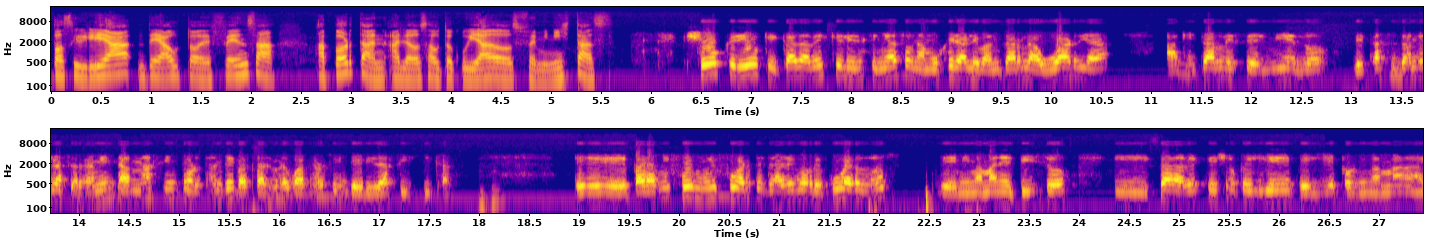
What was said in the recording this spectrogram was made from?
posibilidad de autodefensa aportan a los autocuidados feministas? Yo creo que cada vez que le enseñas a una mujer a levantar la guardia, a quitarles el miedo, le estás dando las herramientas más importantes para salvaguardar su integridad física. Eh, para mí fue muy fuerte, traigo recuerdos de mi mamá en el piso y cada vez que yo peleé, peleé por mi mamá,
